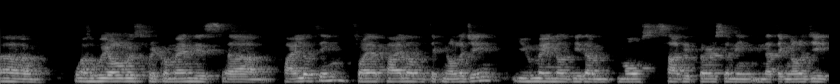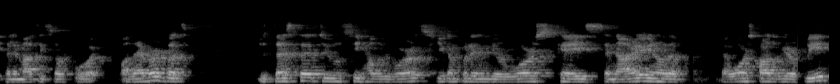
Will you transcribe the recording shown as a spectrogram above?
uh, what we always recommend is uh, piloting, try a pilot of technology. You may not be the most savvy person in, in the technology, telematics or whatever, but you test it, you will see how it works. You can put it in your worst case scenario, you know, the, the worst part of your fleet,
